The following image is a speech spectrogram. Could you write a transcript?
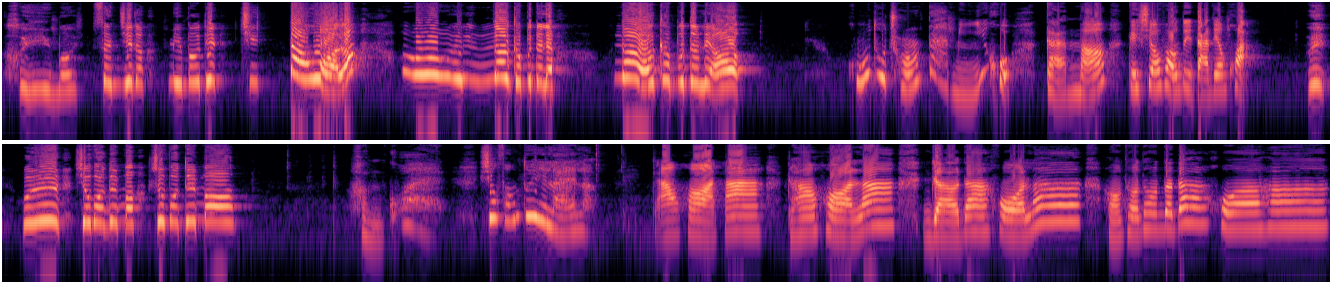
黑羽毛三街的面包店起大火了？”哦，那可不得了，那可不得了！糊涂虫大迷糊，赶忙给消防队打电话。喂喂，消防队吗？消防队吗？很快，消防队来了。着火啦！着火啦！着大火啦！红彤彤的大火！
